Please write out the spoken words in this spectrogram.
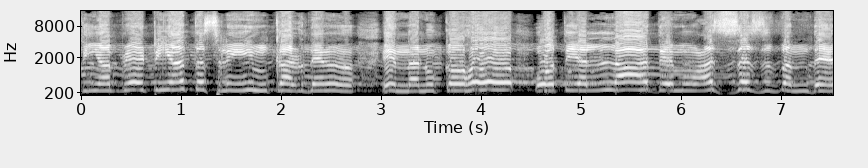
دیاں بیٹیاں تسلیم کر دیں انہاں نو کہو، او تے اللہ دے معزز بندے۔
